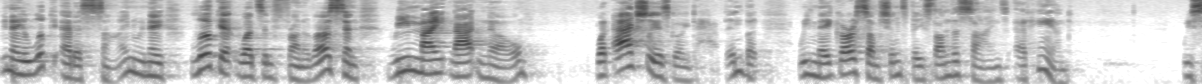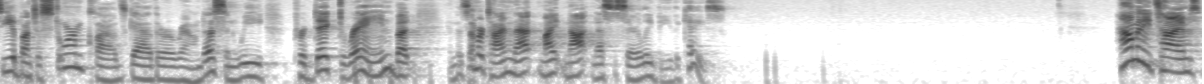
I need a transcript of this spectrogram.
We may look at a sign, we may look at what's in front of us, and we might not know what actually is going to happen, but we make our assumptions based on the signs at hand. We see a bunch of storm clouds gather around us and we predict rain, but in the summertime, that might not necessarily be the case. How many times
